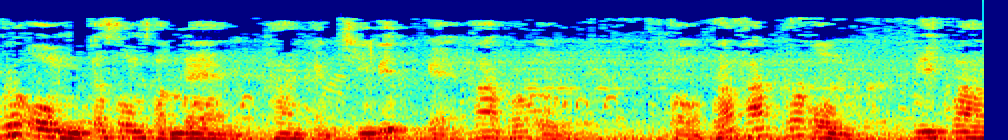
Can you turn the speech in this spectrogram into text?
พระองค์จะทรงสำแดงทางแห่งชีวิตแก่ข้าพระองค์ ต่อพระพักพระองค์มีความ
